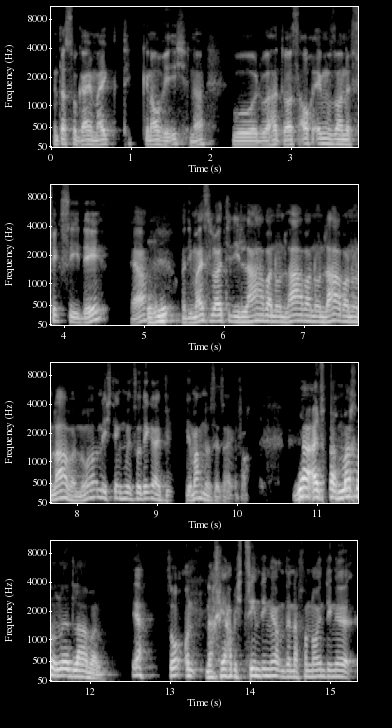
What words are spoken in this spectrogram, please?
Finde das so geil. Mike tickt genau wie ich, ne? Du, du, hast, du hast auch irgendwo so eine fixe Idee, ja? Mhm. Und die meisten Leute, die labern und labern und labern und labern nur. Und ich denke mir so, Digga, wir, machen das jetzt einfach. Ja, einfach machen und nicht labern. Ja, so. Und nachher habe ich zehn Dinge und wenn davon neun Dinge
